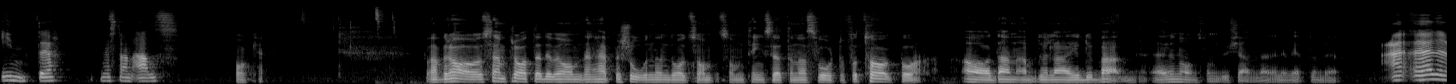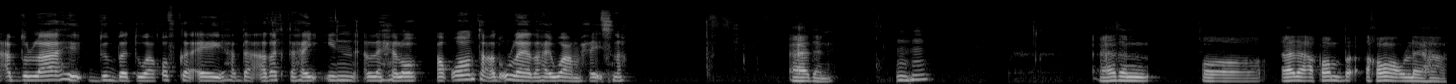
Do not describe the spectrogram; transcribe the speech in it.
inte nästan alls. Okej. Vad bra. Och sen pratade vi om den här personen då som, som tingsrätten har svårt att få tag på. Adan Abdullahi Dubad. Är det någon som du känner eller vet vem det aadan cabdulaahi dubbad waa qofka ay hadda adag tahay in la helo. Aqoonta aad u leedahay waa maxay isna? Aadan aadan oo aadan aqoon aqoon waa u leehaa.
